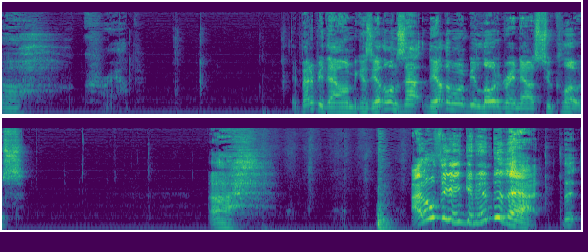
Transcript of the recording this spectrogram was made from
Oh, crap. It better be that one because the other one's not... The other one would be loaded right now. It's too close. Uh, I don't think I can get into that. that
